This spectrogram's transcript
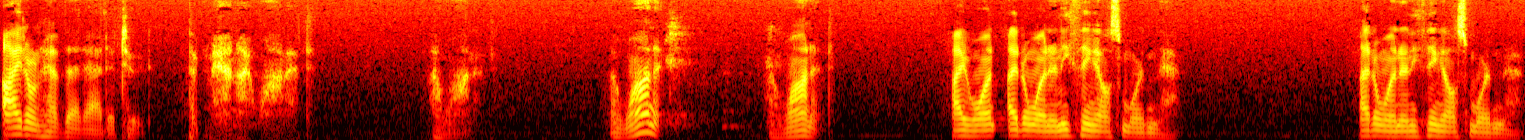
I don't have that attitude, but man, I want it. I want it. I want it. I want it. I want I don't want anything else more than that. I don't want anything else more than that.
